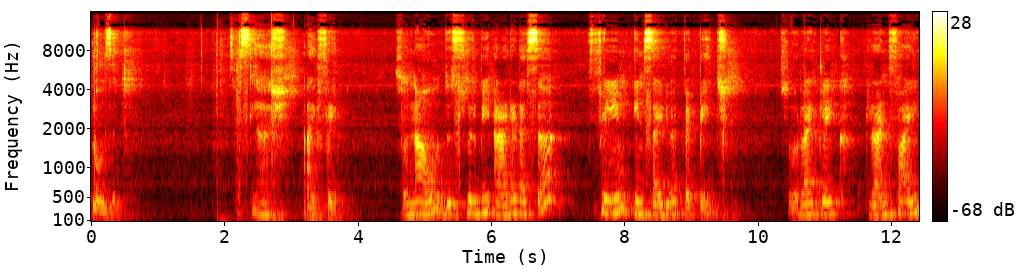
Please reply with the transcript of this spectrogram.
close it. So slash iframe. So now this will be added as a frame inside your web page. So right click run file.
